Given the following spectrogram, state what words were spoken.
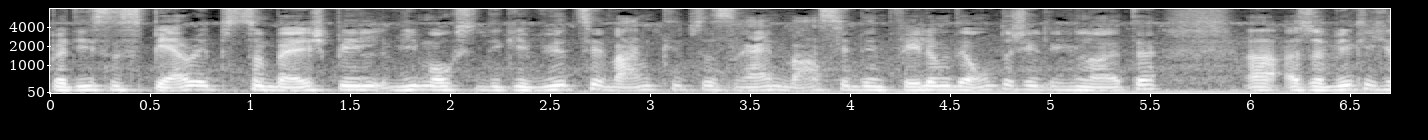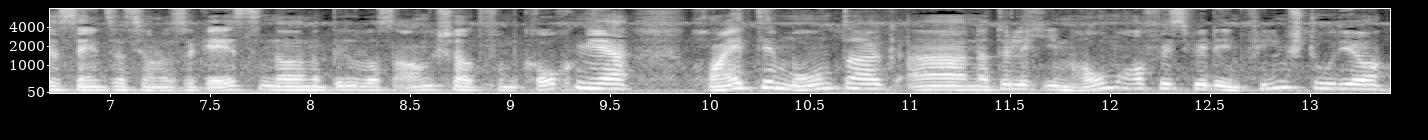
bei diesen Spare Ribs zum Beispiel, wie machst du die Gewürze, wann gibst du das rein, was sind die Empfehlungen der unterschiedlichen Leute. Äh, also wirklich eine Sensation. Also gestern noch ein bisschen was angeschaut vom Kochen her. Heute Montag äh, natürlich im Homeoffice wieder im Filmstudio,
